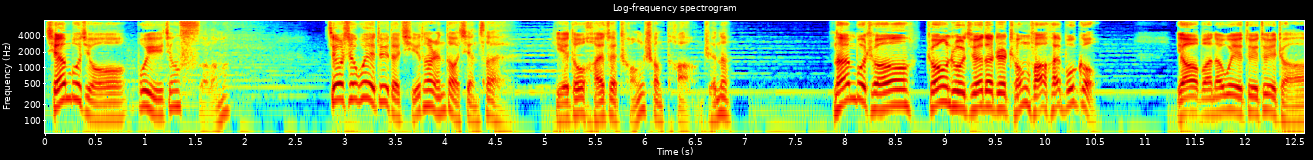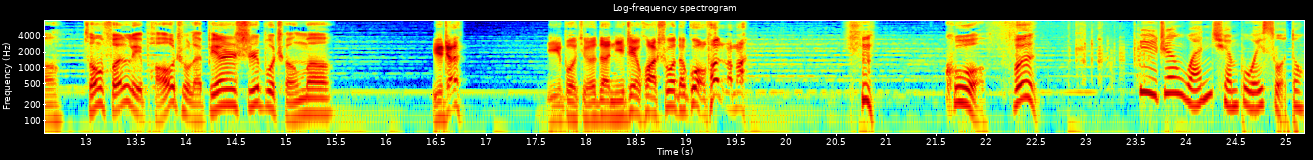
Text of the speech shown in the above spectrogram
前不久不已经死了吗？就是卫队的其他人，到现在也都还在床上躺着呢。难不成庄主觉得这惩罚还不够，要把那卫队队长从坟里刨出来鞭尸不成吗？玉珍，你不觉得你这话说的过分了吗？哼，过分！玉珍完全不为所动，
